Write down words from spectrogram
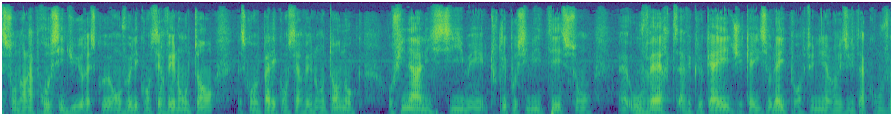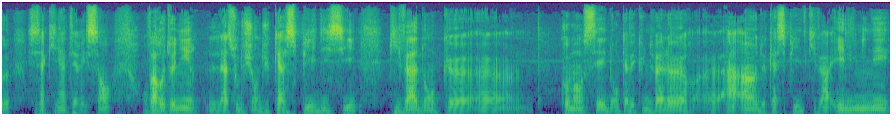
sont dans la procédure. Est-ce qu'on veut les conserver longtemps? Est-ce qu'on ne veut pas les conserver longtemps? Donc au final ici, mais toutes les possibilités sont euh, ouvertes avec le KH et K-Isolate pour obtenir le résultat qu'on veut. C'est ça qui est intéressant. On va retenir la solution du K-Speed ici, qui va donc euh, euh, commencer donc avec une valeur à 1 de K-Speed, qui va éliminer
